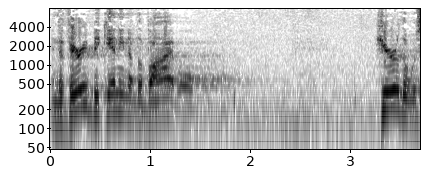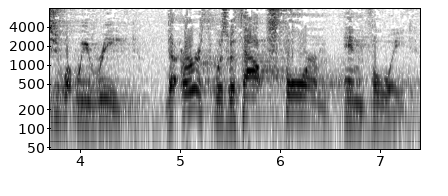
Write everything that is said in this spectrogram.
In the very beginning of the Bible, here is what we read. The earth was without form and void.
